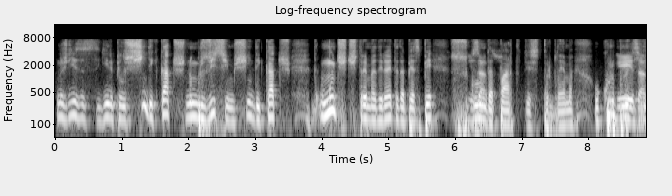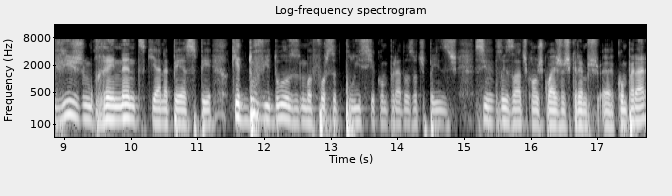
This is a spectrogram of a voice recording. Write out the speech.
nos dias a seguir pelos sindicatos, numerosíssimos sindicatos, muitos de extrema-direita da PSP, segunda Exato. parte deste problema, o corporativismo Exato. reinante que há na PSP, que é duvidoso numa força de polícia comparado aos outros países civilizados com os quais nos queremos uh, comparar,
